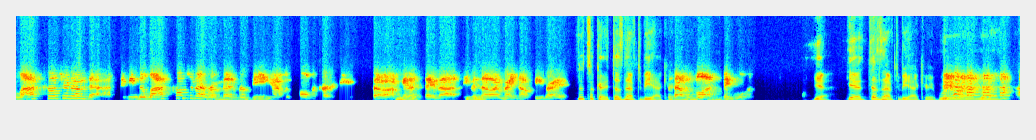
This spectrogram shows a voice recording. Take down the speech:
last concert I was at. I mean, the last concert I remember being at was Paul McCartney. So I'm gonna say that, even though I might not be right. That's okay. It doesn't have to be But accurate. that was the last big one. Yeah. Yeah. It doesn't have to be accurate. We're, uh, we're not.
